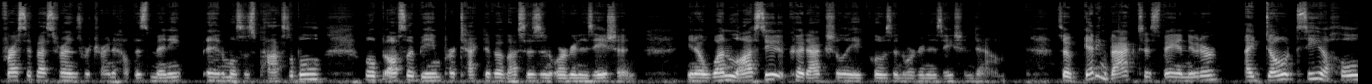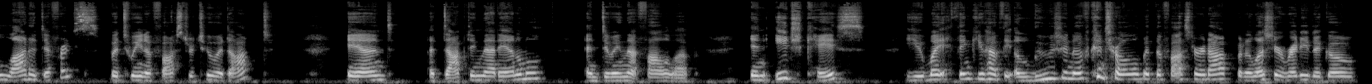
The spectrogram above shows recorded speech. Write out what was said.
for us at Best Friends, we're trying to help as many animals as possible, while also being protective of us as an organization. You know, one lawsuit could actually close an organization down. So, getting back to spay and neuter, I don't see a whole lot of difference between a foster to adopt and adopting that animal and doing that follow up. In each case, you might think you have the illusion of control with the foster adopt, but unless you're ready to go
